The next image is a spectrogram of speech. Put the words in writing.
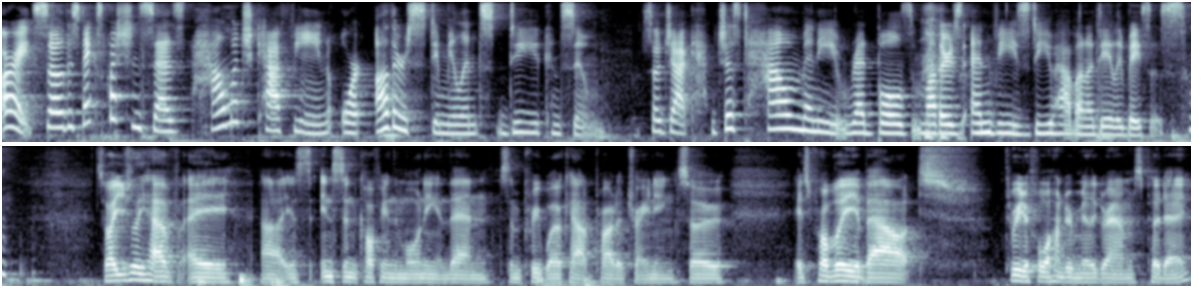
All right, so this next question says How much caffeine or other stimulants do you consume? So, Jack, just how many Red Bulls, Mother's Envies do you have on a daily basis? So, I usually have a uh, instant coffee in the morning and then some pre workout prior to training. So, it's probably about three to 400 milligrams per day,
